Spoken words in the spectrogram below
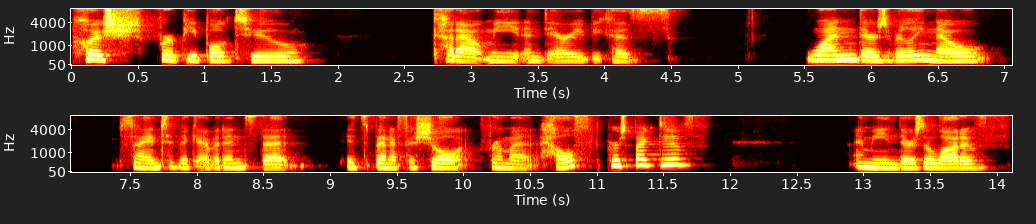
push for people to cut out meat and dairy because one, there's really no scientific evidence that it's beneficial from a health perspective. I mean, there's a lot of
